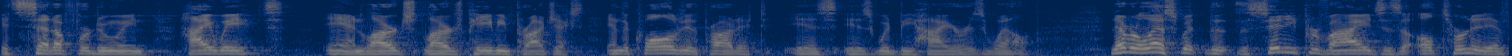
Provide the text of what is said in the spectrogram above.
It's set up for doing highways and large large paving projects, and the quality of the product is is would be higher as well. Nevertheless, what the, the city provides is an alternative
